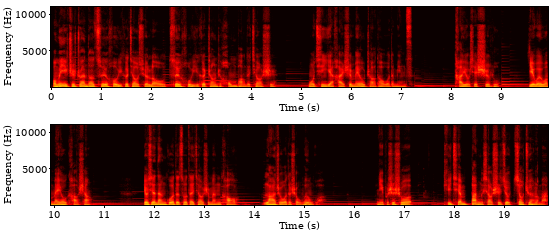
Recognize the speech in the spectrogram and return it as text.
我们一直转到最后一个教学楼，最后一个张着红榜的教室，母亲也还是没有找到我的名字，他有些失落。以为我没有考上，有些难过的坐在教室门口，拉着我的手问我：“你不是说提前半个小时就交卷了吗？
